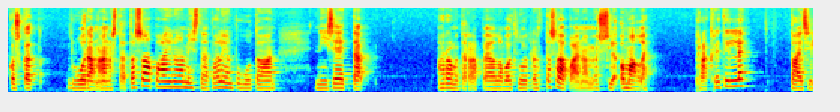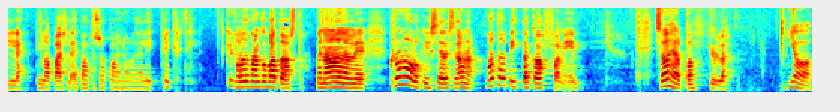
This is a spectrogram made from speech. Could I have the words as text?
koska luodaan aina sitä tasapainoa, mistä me paljon puhutaan, niin se, että aromaterapialla voit luoda tasapainoa myös sille omalle prakritille tai sille tilapäiselle epätasapainolle, eli frikritille. Kyllä. Aloitetaanko vatasta? Mennään aina kronologisessa järjestelmä aina vata, pitta, kaffa, niin... Se on helppo. Kyllä. Joo.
